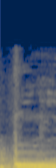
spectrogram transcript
Ooh.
